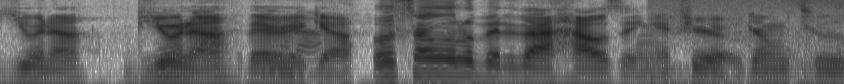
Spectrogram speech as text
Buena, Buena, there we go. Let's talk a little bit about housing. If you're going to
